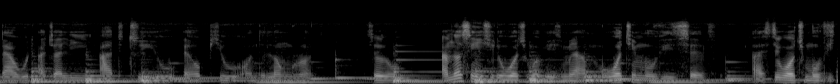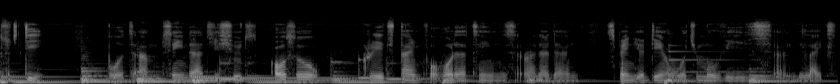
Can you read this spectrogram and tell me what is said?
that would actually add to you help you on the long run so i'm not saying you shouldn't watch movies me i'm watching movies i still watch movies today but I'm saying that you should also create time for other things rather than spend your day on watching movies and the likes.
